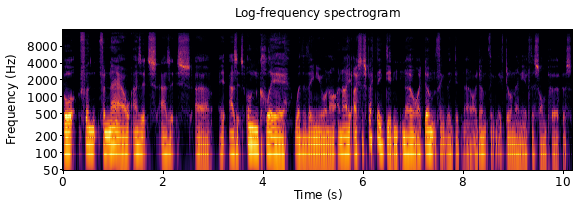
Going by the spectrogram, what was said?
But for for now, as it's as it's uh, as it's unclear whether they knew or not, and I, I suspect they didn't know. I don't think they did know. I don't think they've done any of this on purpose.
